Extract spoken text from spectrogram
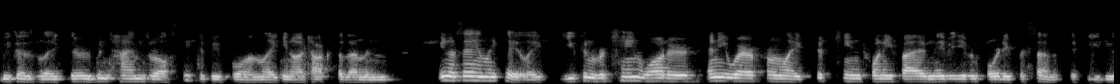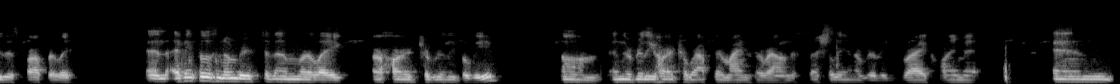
Because like there have been times where I'll speak to people and like, you know, I talk to them and you know, saying like, hey, like you can retain water anywhere from like 15, 25, maybe even 40% if you do this properly. And I think those numbers to them are like, are hard to really believe. Um, and they're really hard to wrap their minds around, especially in a really dry climate. And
